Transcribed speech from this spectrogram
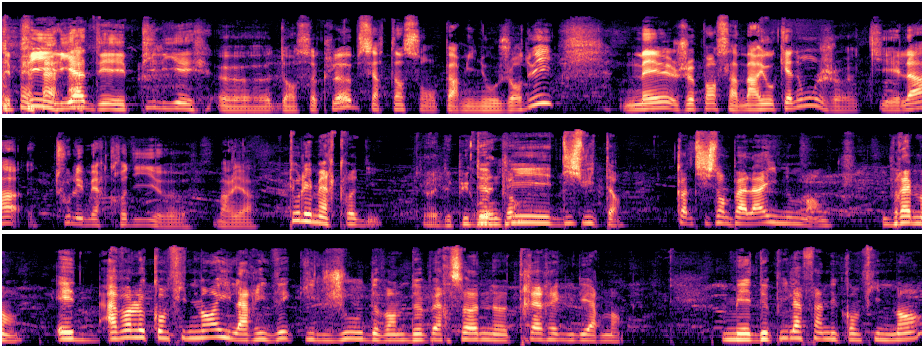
Et puis il y a des piliers euh, dans ce club. Certains sont parmi nous aujourd'hui, mais je pense à Mario Canonge qui est là tous les mercredis, euh, Maria. Tous les mercredis. Euh, depuis combien de temps Depuis 18 ans. Quand ils sont pas là, ils nous manquent. Vraiment. Et avant le confinement, il arrivait qu'ils jouent devant deux personnes euh, très régulièrement. Mais depuis la fin du confinement,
